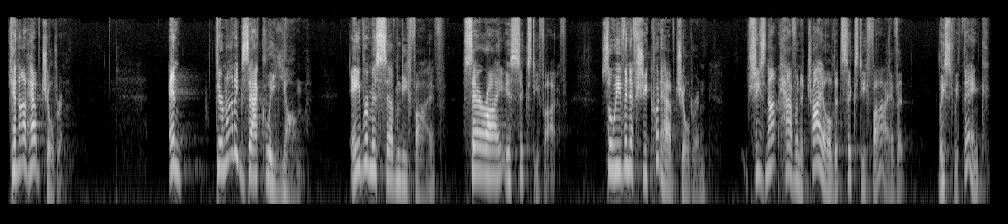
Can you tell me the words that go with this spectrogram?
cannot have children. And they're not exactly young. Abram is 75, Sarai is 65. So even if she could have children, she's not having a child at 65, at least we think.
